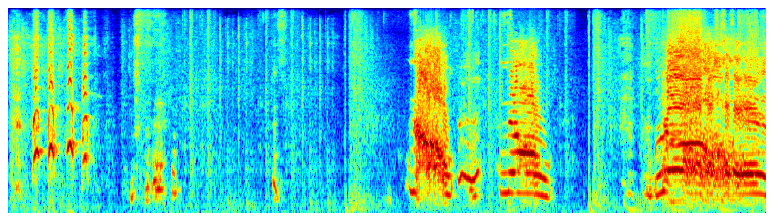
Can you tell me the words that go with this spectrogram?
No! No! No!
